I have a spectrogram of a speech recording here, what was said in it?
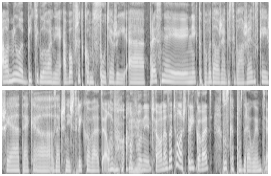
ale miluje bicyklovanie a vo všetkom súťaží. A presne jej niekto povedal, že aby si bola ženskejšia, tak uh, začni štrikovať alebo, mm-hmm. alebo niečo. Ona začala štrikovať. Zuzka, pozdravujem ťa.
